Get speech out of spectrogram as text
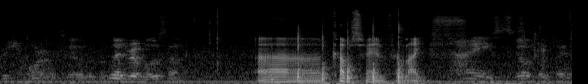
Christian Horner. Let's has Red this? Uh, Cubs fan for life. Nice. Let's go, Coach.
